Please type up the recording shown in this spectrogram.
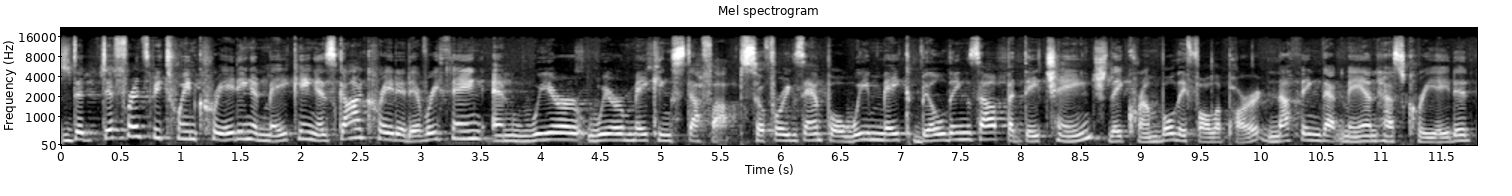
the difference between creating and making is God created everything and we're we're making stuff up. So for example, we make buildings up but they change, they crumble, they fall apart. Nothing that man has created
